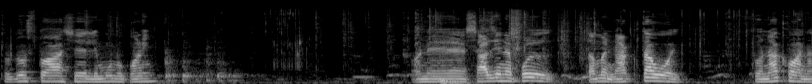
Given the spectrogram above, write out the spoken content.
તો દોસ્તો, આ છે લીંબુનું પાણી. અને સાજીના ફૂલ તમે નાખતા હોય તો નાખવાના.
